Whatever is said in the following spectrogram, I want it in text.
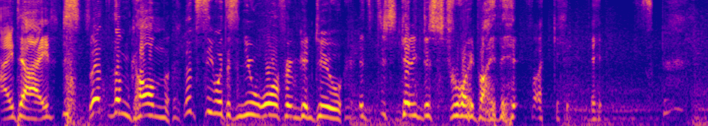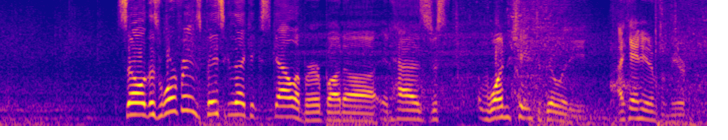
I died. Let them come. Let's see what this new Warframe can do. It's just getting destroyed by the fucking things. So this Warframe is basically like Excalibur, but uh, it has just one changed ability. I can't hit him from here.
